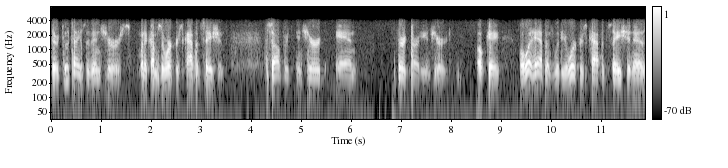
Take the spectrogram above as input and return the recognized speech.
there are two types of insurers when it comes to workers' compensation self insured and third party insured. Okay? Well, what happens with your workers' compensation is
